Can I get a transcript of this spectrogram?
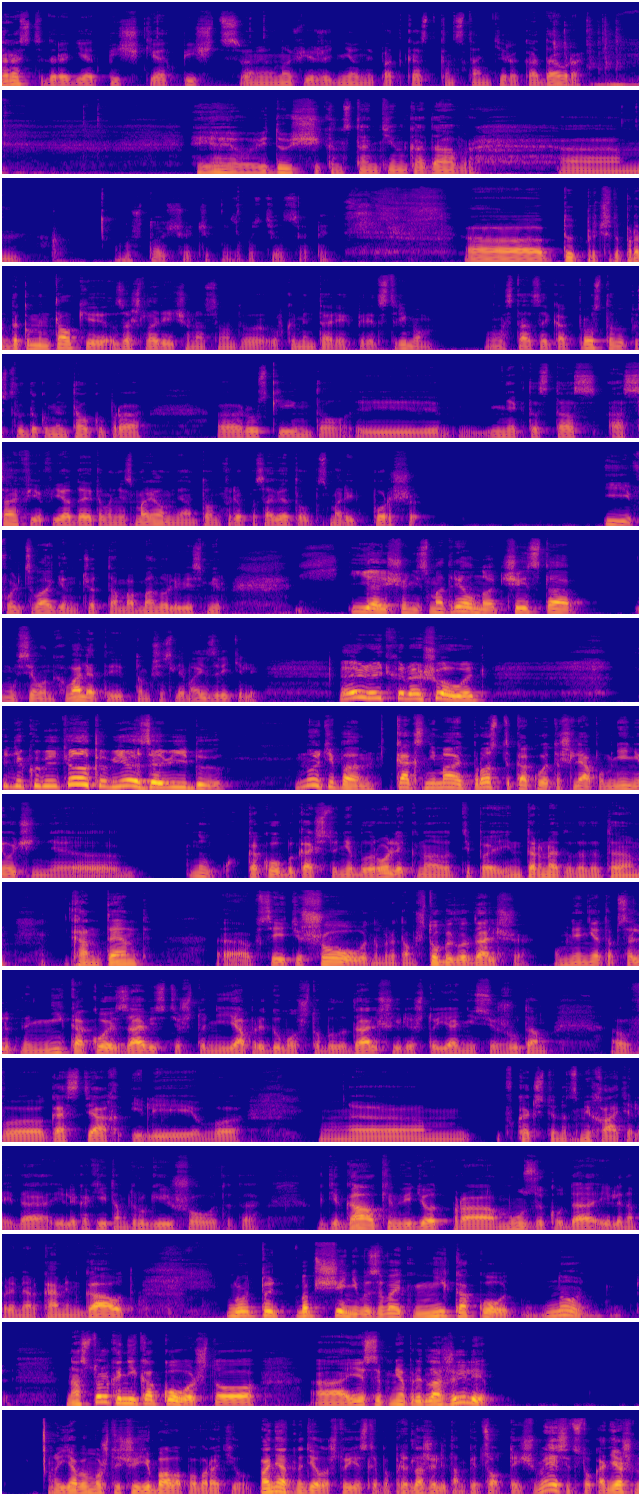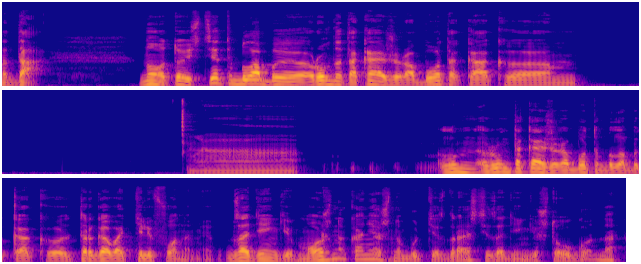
Здравствуйте, дорогие подписчики и подписчицы. С вами вновь ежедневный подкаст Константира Кадавра. Я его ведущий Константин Кадавр. Эм, ну что, счетчик не запустился опять. Э, тут что-то про документалки зашла речь у нас в комментариях перед стримом. Стация как просто выпустил документалку про э, русский Intel и некто Стас Асафьев. Я до этого не смотрел, мне Антон Фрё посоветовал посмотреть Porsche и Volkswagen что-то там обманули весь мир. Я еще не смотрел, но чисто ну, все вон хвалят, и в том числе мои зрители. Это хорошо, вот документалкам я завидую. Ну, типа, как снимают просто какую-то шляпу, мне не очень, э, ну, какого бы качества не был ролик, но, типа, интернет, вот этот э, контент, все эти шоу, вот, например, там, что было дальше. У меня нет абсолютно никакой зависти, что не я придумал, что было дальше, или что я не сижу там в гостях или в, э, в качестве надсмехателей, да, или какие там другие шоу, вот это, где Галкин ведет про музыку, да, или, например, Coming Out. Ну, тут вообще не вызывает никакого, ну, настолько никакого, что э, если бы мне предложили, я бы, может, еще ебало поворотил. Понятное дело, что если бы предложили там 500 тысяч в месяц, то, конечно, да. Но, то есть, это была бы ровно такая же работа, как э, а, ровно такая же работа была бы, как э, торговать телефонами. За деньги можно, конечно, будьте здрасте, за деньги что угодно,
